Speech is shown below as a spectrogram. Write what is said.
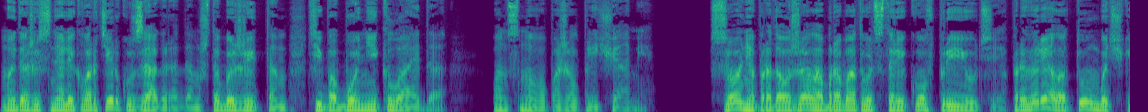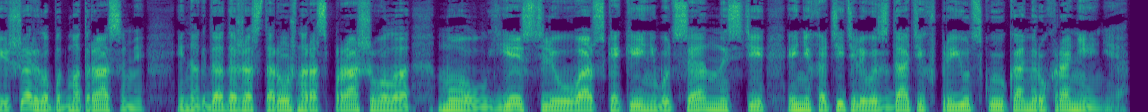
мы даже сняли квартирку за городом, чтобы жить там, типа Бонни и Клайда». Он снова пожал плечами. Соня продолжала обрабатывать стариков в приюте, проверяла тумбочки, шарила под матрасами, иногда даже осторожно расспрашивала, мол, есть ли у вас какие-нибудь ценности и не хотите ли вы сдать их в приютскую камеру хранения.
